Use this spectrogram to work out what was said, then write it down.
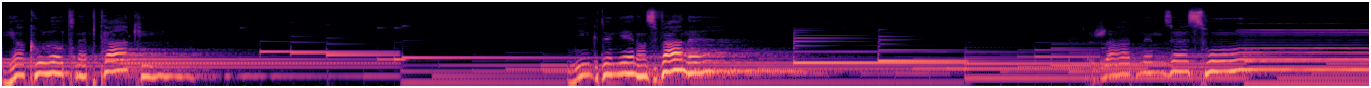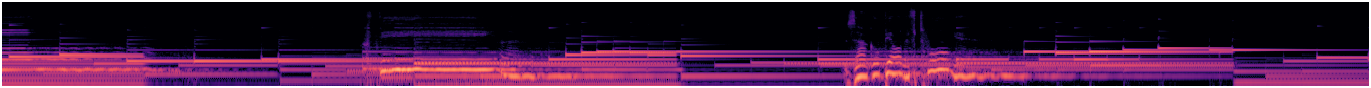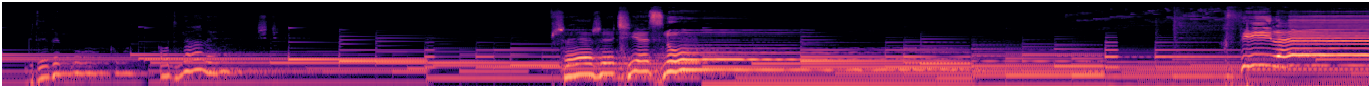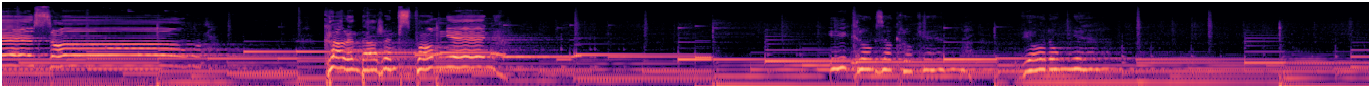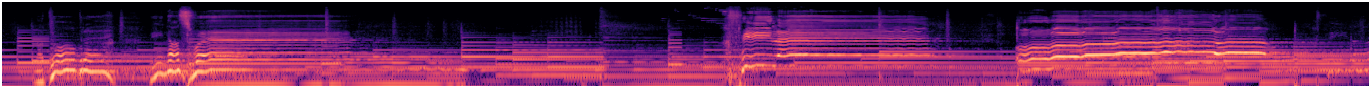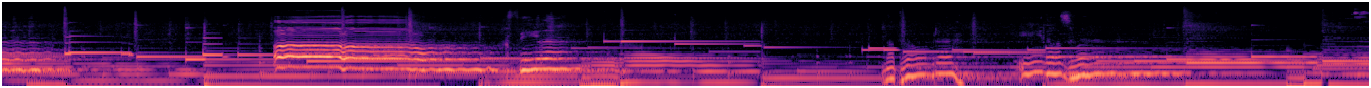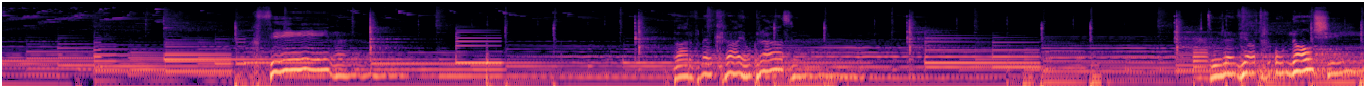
Jak ulotne ptaki. Nigdy nie nazwane. Żadnym ze słów Zagubiony w tłumie. Gdybym mógł odnaleźć Przeżyć je znów kalendarzem wspomnień krok za krokiem wiodą mnie na dobre i na złe. Chwile. barwne krajobrazy. Które wiatr unosi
